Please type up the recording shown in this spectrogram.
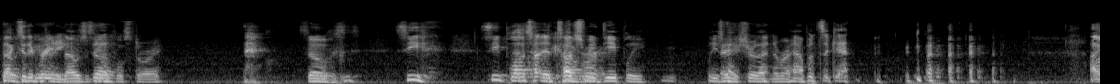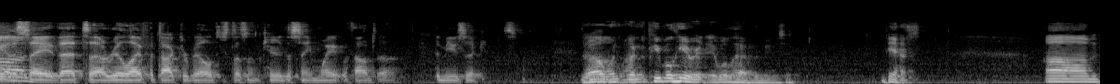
Back to the good- grading. That was a So- beautiful story. So, C C It, plus. t- it touched me deeply. Please make sure that never happens again. I gotta Uh, say that uh, real life with Dr. Bill just doesn't carry the same weight without uh, the music. So, Well, when, when people hear it, it will have the music. Yes. Um,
